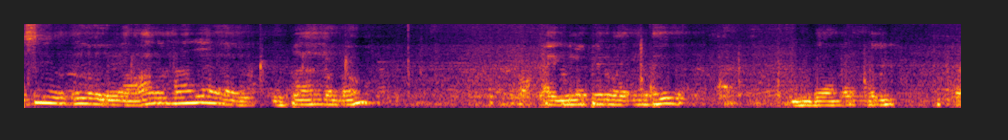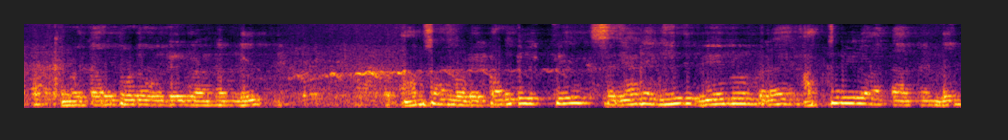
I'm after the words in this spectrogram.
ஆக்சுவலி வந்து ஒரு ஆறு நாளில் பிளான் பண்ணோம். இவ்வளோ பேர் வந்து இந்த அண்ணன்கள் நம்ம கருத்தோட ஒன்றிய அண்ணன்கள் ஆம்சாங்களுடைய படுகளுக்கு சரியான நீதி வேணுன்ற அக்கறையில் வந்த அண்ணன்கள்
